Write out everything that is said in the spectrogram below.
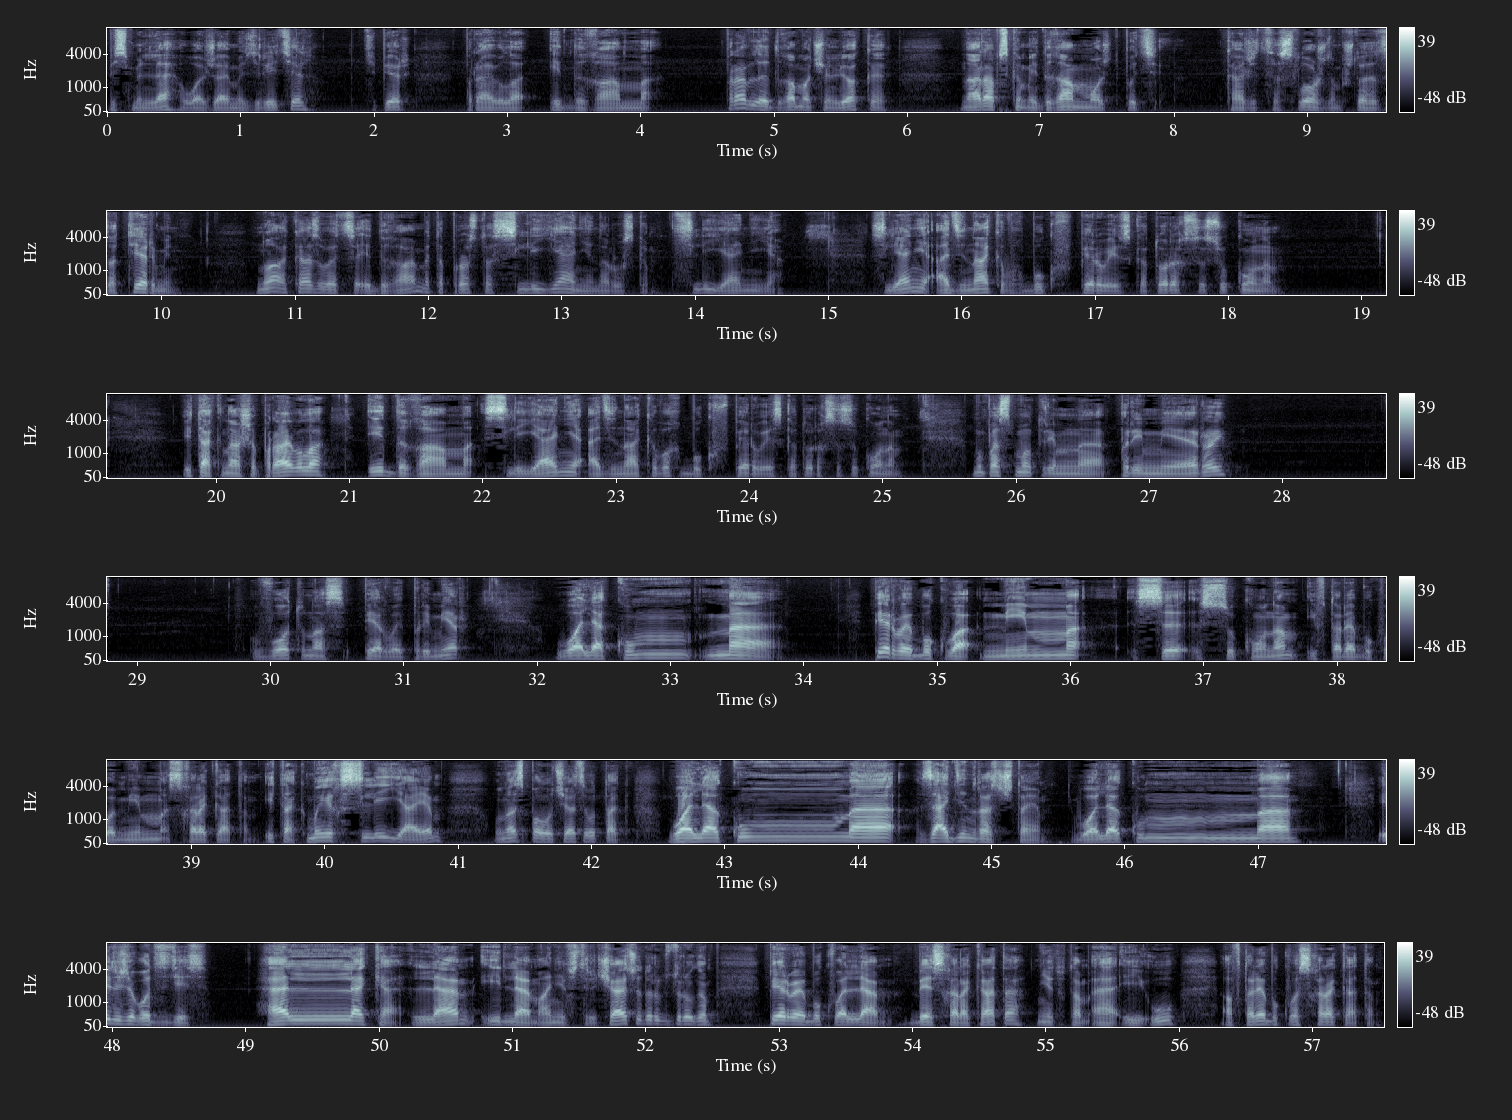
Бисмиллах, уважаемый зритель. Теперь правило идгамма. Правило идгамма очень легкое. На арабском идгам может быть кажется сложным, что это за термин. Но оказывается, идгам это просто слияние на русском. Слияние. Слияние одинаковых букв, первые из которых с сукуном. Итак, наше правило идгам, слияние одинаковых букв, первые из которых с сукуном. Мы посмотрим на примеры. Вот у нас первый пример. Валякумма. Первая буква мим с сукуном и вторая буква мим с харакатом. Итак, мы их слияем. У нас получается вот так. Валякумма. За один раз читаем. Валякумма. Или же вот здесь. Халлака. Лям и лям. Они встречаются друг с другом. Первая буква лям без хараката. Нету там а и у. А вторая буква с харакатом.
